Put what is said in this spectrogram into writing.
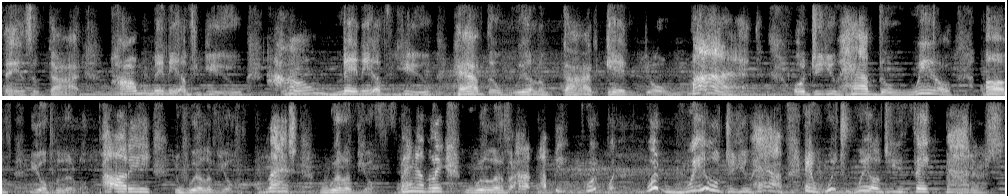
things of God. How many of you, how many of you have the will of God in your mind? Or do you have the will of your political party, the will of your flesh, will of your family, will of, I, I mean, what, what, what will do you have? And which will do you think matters?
